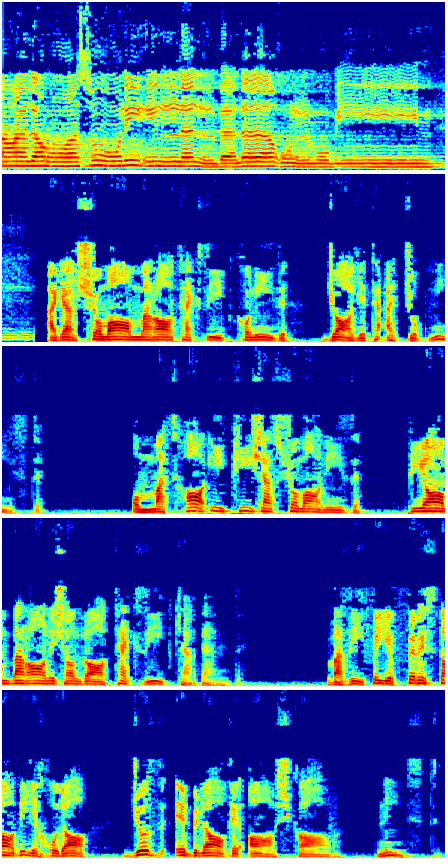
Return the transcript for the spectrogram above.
عَلَى الرَّسُولِ إِلَّا الْبَلَاغُ الْمُبِينُ اگر شما مرا تکذیب کنید جای تعجب نیست. امتهایی پیش از شما نیز پیامبرانشان را تکذیب کردند. وظیفه فرستاده خدا جز ابلاغ آشکار نیست.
